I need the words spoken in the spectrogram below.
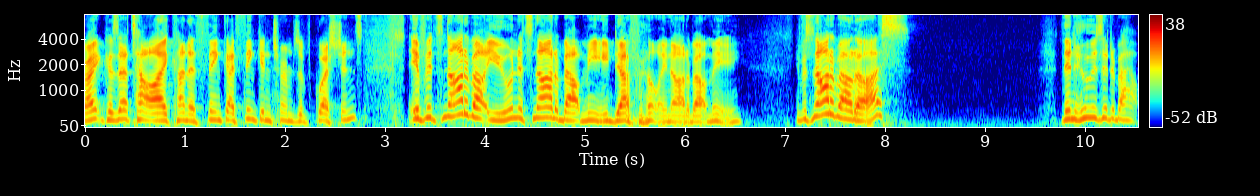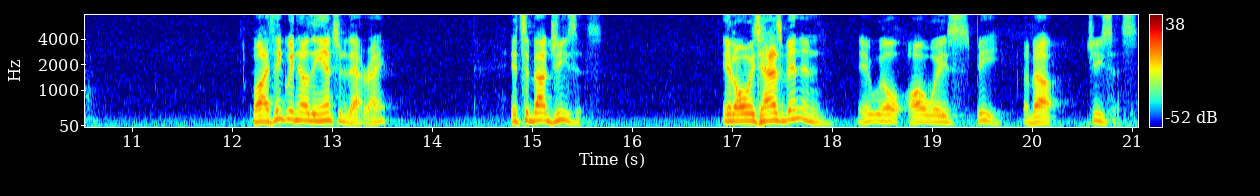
right? Because that's how I kind of think. I think in terms of questions. If it's not about you and it's not about me, definitely not about me. If it's not about us, then who is it about? Well, I think we know the answer to that, right? It's about Jesus. It always has been and it will always be about Jesus.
